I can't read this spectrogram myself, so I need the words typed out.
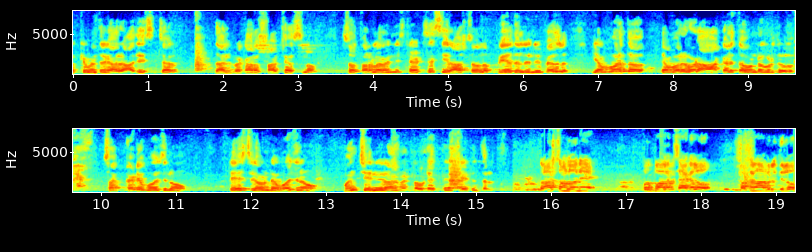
ముఖ్యమంత్రి గారు ఆదేశించారు. దాని ప్రకారం స్టార్ట్ చేస్తున్నాం. సో త్వరలో అవన్నీ స్టార్ట్ చేసి ఈ రాష్ట్రంలో పేదలు నిరుపేదలు ఎవరితో ఎవరు కూడా ఆకలితో ఉండకూడదు. చక్కటి భోజనం టేస్ట్గా ఉండే భోజనం మంచి ఎన్విరాన్మెంట్లో ఉండే చేయడం జరుగుతుంది. రాష్ట్రంలోనే పురపాలక శాఖలో పట్టణాభివృద్ధిలో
